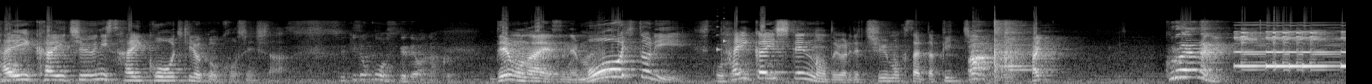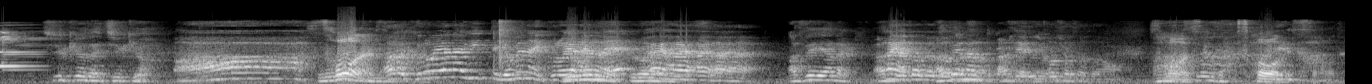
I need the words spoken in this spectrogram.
大会中に最高記録を更新した。関戸康介ではなく？でもないですね。もう一人大会四天王と言われて注目されたピッチャー。あはい。黒柳。中京大中京。ああそうなんです。あの黒柳って読めない黒柳ね。読めない黒柳。はいはいはいはいあぜ柳。はいはいそうそうそうあぜなんとかそうそうそうそう。そうです。そうです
